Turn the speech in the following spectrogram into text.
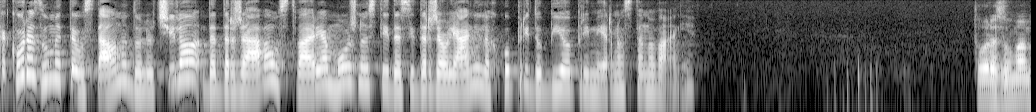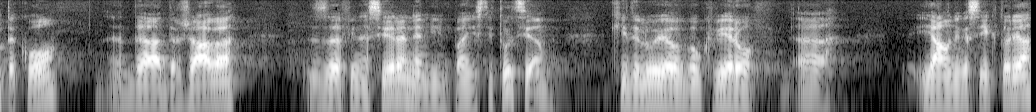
kako razumete ustavno določilo, da država ustvarja možnosti, da si državljani lahko pridobijo primerno stanovanje? To razumem tako, da država z financiranjem in pa institucijam, ki delujejo v okviru eh, javnega sektorja,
